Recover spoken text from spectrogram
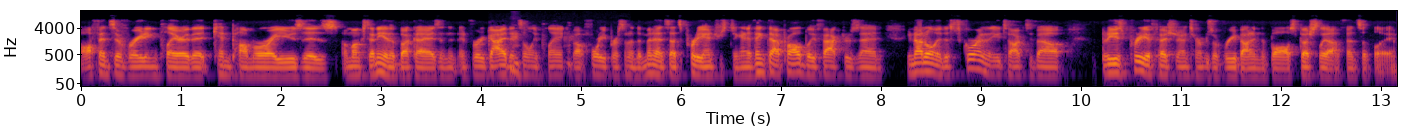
offensive rating player that Ken Pomeroy uses amongst any of the Buckeyes. And, and for a guy that's hmm. only playing about 40% of the minutes, that's pretty interesting. And I think that probably factors in not only the scoring that you talked about, but he's pretty efficient in terms of rebounding the ball, especially offensively.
